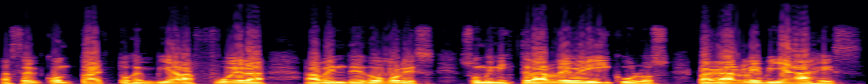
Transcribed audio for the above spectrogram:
hacer contactos, enviar afuera a vendedores, suministrarle vehículos, pagarle viajes,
